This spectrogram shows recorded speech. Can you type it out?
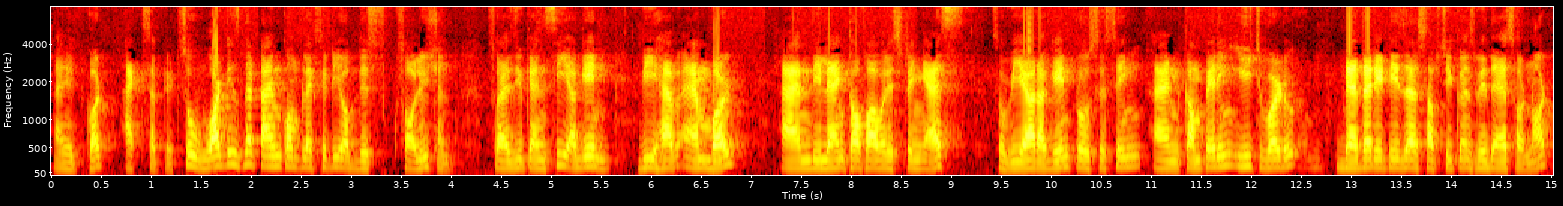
and it got accepted. So, what is the time complexity of this solution? So, as you can see again we have m bird and the length of our string s. So, we are again processing and comparing each word whether it is a subsequence with s or not.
